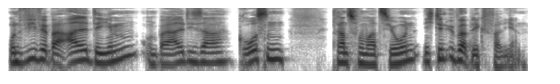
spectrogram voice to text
und wie wir bei all dem und bei all dieser großen Transformation nicht den Überblick verlieren.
